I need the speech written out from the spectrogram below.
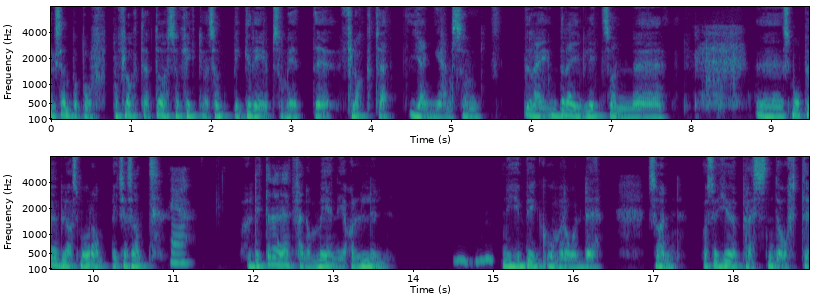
eksempel på, på Flakktvet da, så fikk du et sånt begrep som het eh, Flakktvettgjengen, som dreiv, dreiv litt sånn eh, eh, småpøbler, småramp, ikke sant? ja. Dette er et fenomen i alle nye byggområder, sånn. Og så gjør pressen det ofte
